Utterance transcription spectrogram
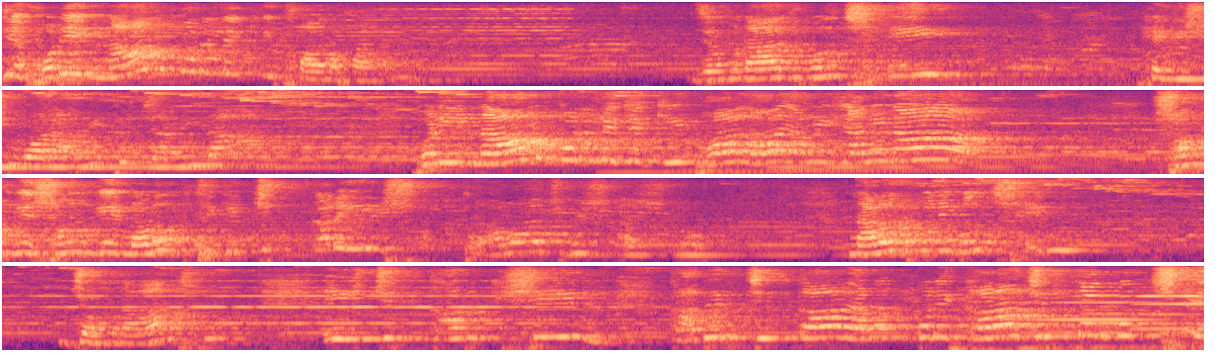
যে হরির নাম করলে কি ফল হয়? যমরাজ বলছে হে ঋষিবর, আমি তো জানি না। হরির নাম করলে যে কি ফল হয়, আমি জানি না। সঙ্গে সঙ্গে নরক থেকে চিৎকারের শক্ত আওয়াজ ভেসে আসলো। নারদ মুনি বলছেন, যমরাজ, এই চিৎকার কিসের? কাদের চিৎকার? এমন করে কারা চিৎকার করছে?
